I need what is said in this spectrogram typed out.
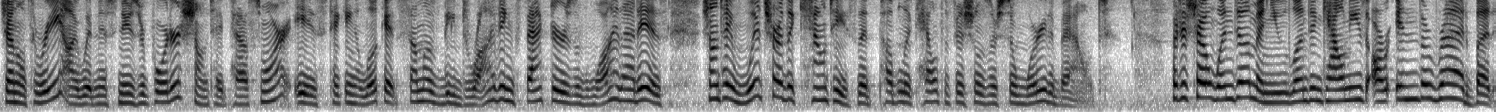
Channel 3 Eyewitness News reporter Shante Passmore is taking a look at some of the driving factors of why that is. Shante, which are the counties that public health officials are so worried about? Patricia, Windham and New London counties are in the red, but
